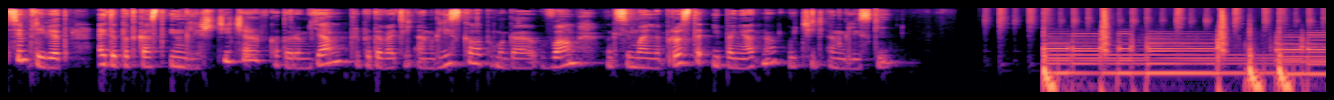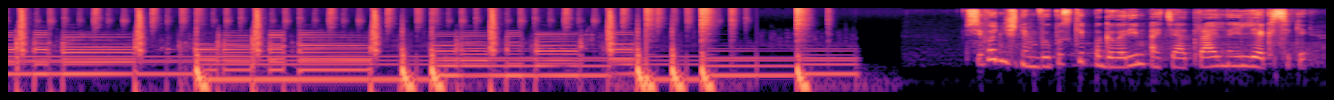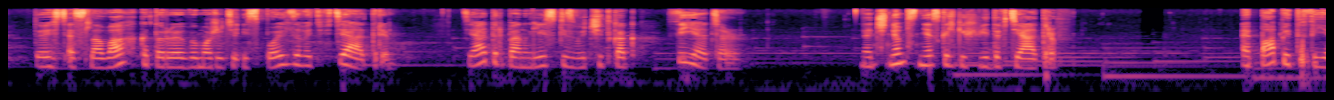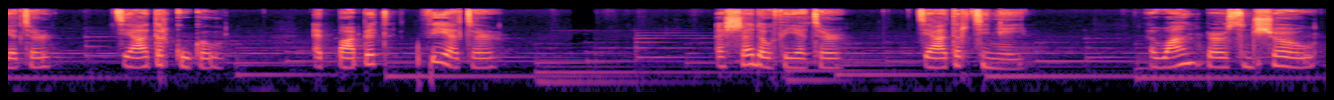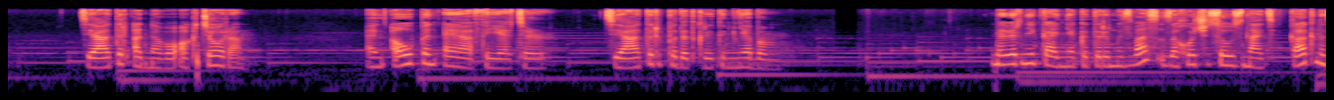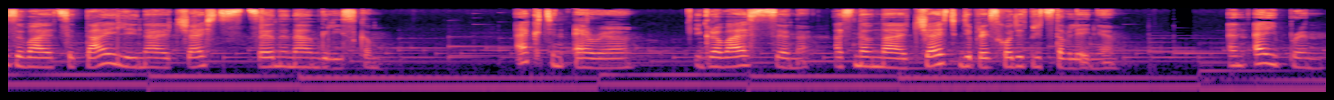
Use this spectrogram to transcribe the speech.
Всем привет! Это подкаст English Teacher, в котором я, преподаватель английского, помогаю вам максимально просто и понятно учить английский. В сегодняшнем выпуске поговорим о театральной лексике – то есть о словах, которые вы можете использовать в театре. Театр по-английски звучит как theater. Начнем с нескольких видов театров. A puppet theater – театр кукол. A puppet theater. A shadow theater – театр теней. A one-person show – театр одного актера. An open air theater – театр под открытым небом. Наверняка некоторым из вас захочется узнать, как называется та или иная часть сцены на английском. Acting area – игровая сцена, основная часть, где происходит представление. An apron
